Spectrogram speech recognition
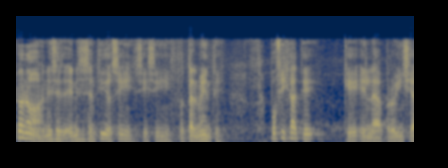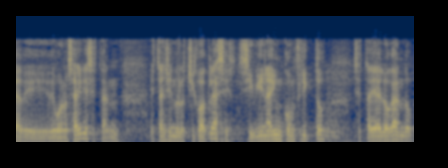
No, no, en ese, en ese sentido sí, sí, sí, totalmente. Vos fíjate que en la provincia de, Buenos Aires están, están yendo los chicos a clases. Si bien hay un conflicto, mm. se está dialogando,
